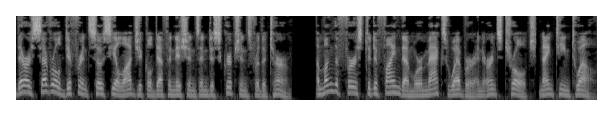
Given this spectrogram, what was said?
There are several different sociological definitions and descriptions for the term. Among the first to define them were Max Weber and Ernst Troeltsch 1912.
